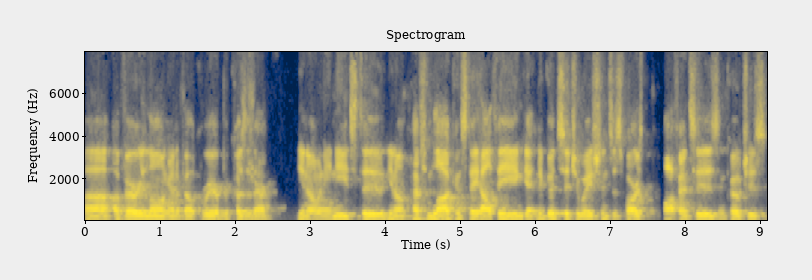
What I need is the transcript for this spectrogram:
uh, a very long NFL career because of sure. that. You know, and he needs to you know have some luck and stay healthy and get into good situations as far as offenses and coaches,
